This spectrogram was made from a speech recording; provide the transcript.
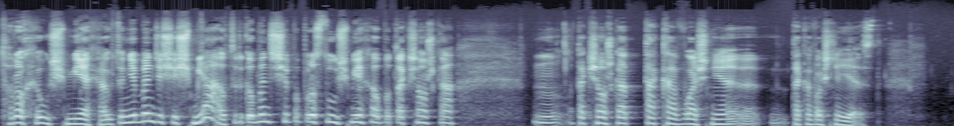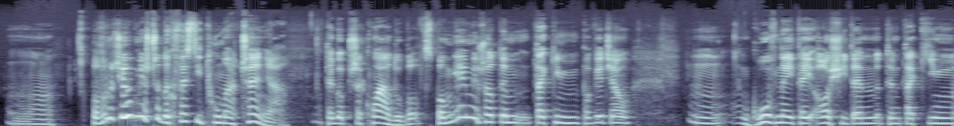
trochę uśmiechał. I to nie będzie się śmiał, tylko będzie się po prostu uśmiechał, bo ta książka Mm, ta książka taka właśnie, taka właśnie jest. Mm, powróciłbym jeszcze do kwestii tłumaczenia tego przekładu, bo wspomniałem już o tym takim, powiedział, mm, głównej tej osi, tym, tym takim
